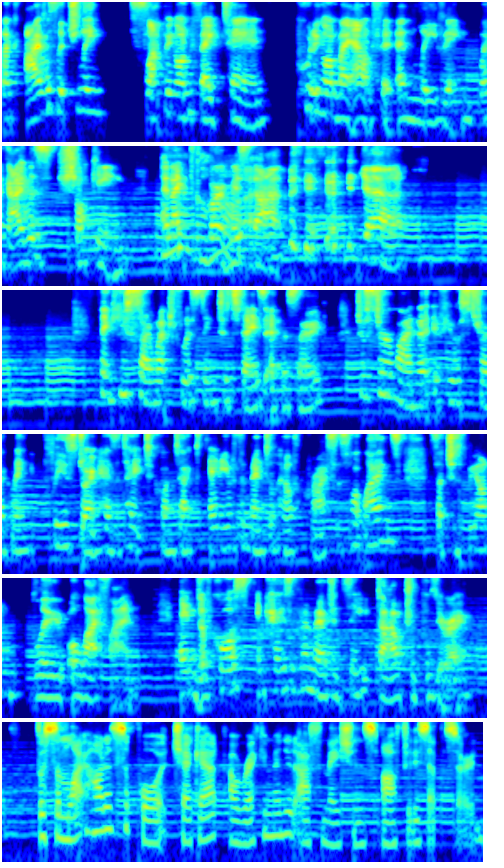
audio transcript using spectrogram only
Like I was literally slapping on fake tan, putting on my outfit and leaving. Like I was shocking. Oh and I Oh don't miss that. yeah. Thank you so much for listening to today's episode. Just a reminder if you are struggling, please don't hesitate to contact any of the mental health crisis hotlines, such as Beyond Blue or Lifeline. And of course, in case of an emergency, dial triple zero. For some lighthearted support, check out our recommended affirmations after this episode.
